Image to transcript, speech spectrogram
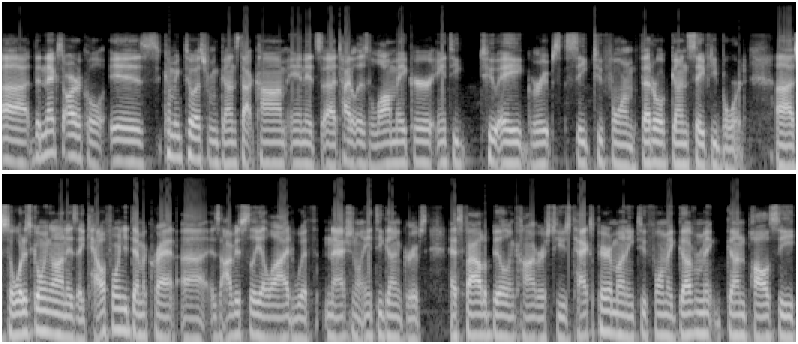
uh, the next article is coming to us from guns.com, and its uh, title is Lawmaker Anti 2A Groups Seek to Form Federal Gun Safety Board. Uh, so, what is going on is a California Democrat uh, is obviously allied with national anti gun groups, has filed a bill in Congress to use taxpayer money to form a government gun policy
